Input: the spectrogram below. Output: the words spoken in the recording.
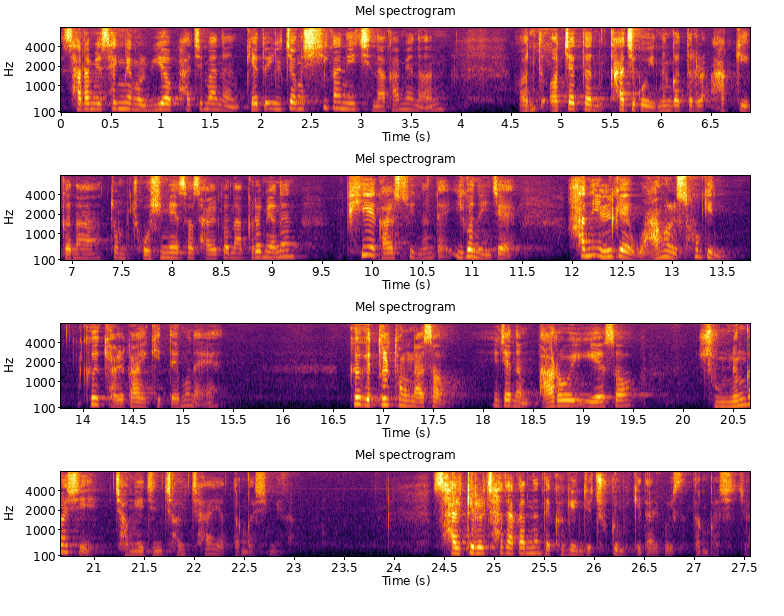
사람의 생명을 위협하지만은 걔도 일정 시간이 지나가면은 어- 어쨌든 가지고 있는 것들을 아끼거나 좀 조심해서 살거나 그러면은 피해 갈 수 있는데 이거는 이제 한 일개 왕을 속인 그 결과이기 때문에 그게 들통나서 이제는 바로 의해서 죽는 것이 정해진 절차였던 것입니다. 살 길을 찾아갔는데 그게 이제 죽음이 기다리고 있었던 것이죠.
